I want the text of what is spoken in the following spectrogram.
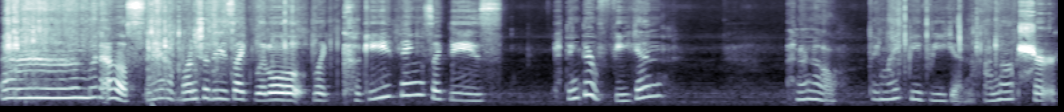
Um, what else? They had a bunch of these like little like cookie things, like these I think they're vegan. I don't know. They might be vegan. I'm not sure.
